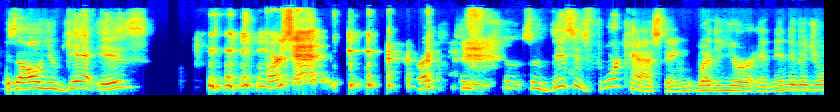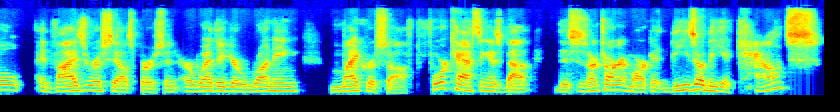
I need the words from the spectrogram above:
Because all you get is more shit. right? So, so, this is forecasting whether you're an individual advisor or salesperson or whether you're running Microsoft. Forecasting is about this is our target market. These are the accounts.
